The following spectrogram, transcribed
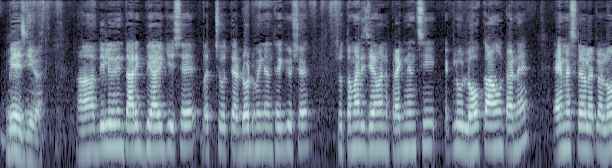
બે જીવા. ડિલિવરીની તારીખ બી આવી ગઈ છે. બચ્ચું અત્યારે દોઢ મહિના થઈ ગયું છે. જો તમારી જેવાને પ્રેગ્નન્સી એટલું લો કાઉન્ટ અને એમએસ લેવલ એટલો લો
